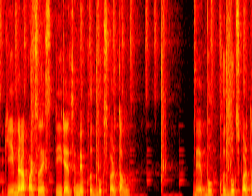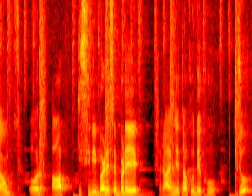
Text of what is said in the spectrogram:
क्योंकि ये मेरा पर्सनल एक्सपीरियंस है, मैं खुद बुक्स पढ़ता हूँ। मैं बुक खुद बुक्स पढ़ता हूँ। और आप किसी भी बड़े से बड़े राजनेता को देखो, जो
